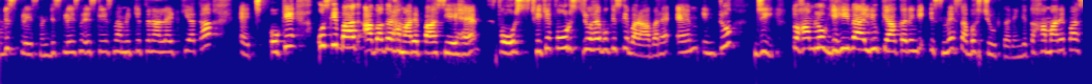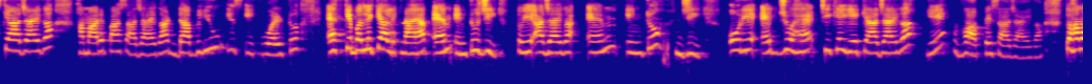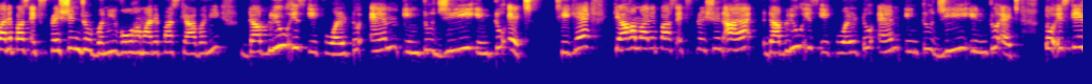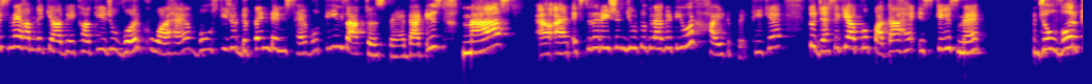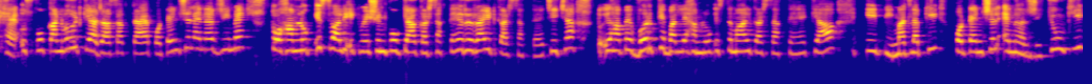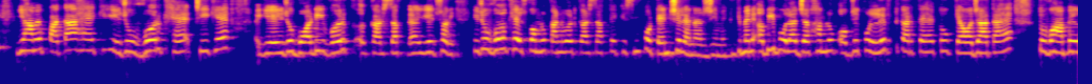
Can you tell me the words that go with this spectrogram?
डिस्प्लेसमेंट डिस्प्लेसमेंट इस केस में हमने कितना लाइट किया था एच ओके okay? उसके बाद अब अगर हमारे पास ये है फोर्स, ठीक है? फोर्स जो है वो किसके बराबर है? एम इंटू जी तो हम लोग यही वैल्यू क्या करेंगे? इसमें सबस्टिट्यूट करेंगे। तो हमारे पास क्या आ जाएगा? हमारे पास आ जाएगा W is equal to F के बदले क्या लिखना है आप? M इंटू जी तो ये आ जाएगा M इंटू जी और ये एच जो है, ठीक है, ये क्या आ जाएगा? ये वापस आ जाएगा। तो हमारे पास एक्सप्रेशन जो बनी, वो हमारे पास क्या बनी? W is equal to m into g into h ठीक है? क्या हमारे पास एक्सप्रेशन आया? W is equal to m into g into h तो इस केस में हमने क्या देखा कि जो वर्क हुआ है, वो उसकी जो डिपेंडेंस है, वो तीन फैक्टर्स पे है. That is mass and acceleration due to gravity और हाइट पे. ठीक है? तो जैसे कि आपको पता है, इस केस में जो वर्क है, उसको कन्वर्ट किया जा सकता है पोटेंशियल एनर्जी में तो हम लोग इस वाली इक्वेशन को क्या कर सकते हैं? रिराइट कर सकते हैं, ठीक है? तो यहाँ पे वर्क के बदले हम लोग इस्तेमाल कर सकते हैं क्या? ईपी e मतलब कि पोटेंशियल एनर्जी क्योंकि ये हमें पता है कि ये जो वर्क है, ठीक है? ये जो बॉडी वर्क कर सकता ये सॉरी ये जो वर्क है, उसको हम लोग कन्वर्ट कर सकते हैं किसमें पोटेंशियल एनर्जी में, क्योंकि मैंने अभी बोला, जब हम लोग ऑब्जेक्ट को लिफ्ट करते हैं तो क्या हो जाता है? तो वहाँ पे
